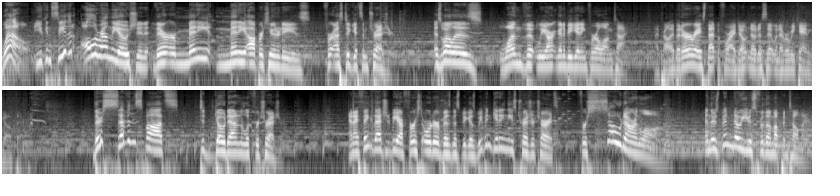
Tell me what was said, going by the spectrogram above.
Well, you can see that all around the ocean, there are many, many opportunities for us to get some treasure. As well as one that we aren't going to be getting for a long time. I probably better erase that before I don't notice it whenever we can go up there. There's seven spots to go down and look for treasure. And I think that should be our first order of business because we've been getting these treasure charts for so darn long. And there's been no use for them up until now.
